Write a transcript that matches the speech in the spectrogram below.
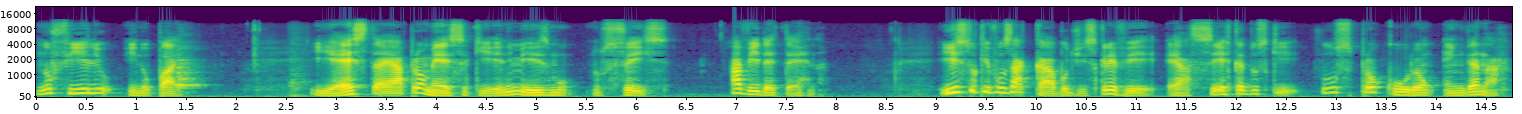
no Filho e no Pai. E esta é a promessa que ele mesmo nos fez, a vida eterna. Isto que vos acabo de escrever é acerca dos que vos procuram enganar.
